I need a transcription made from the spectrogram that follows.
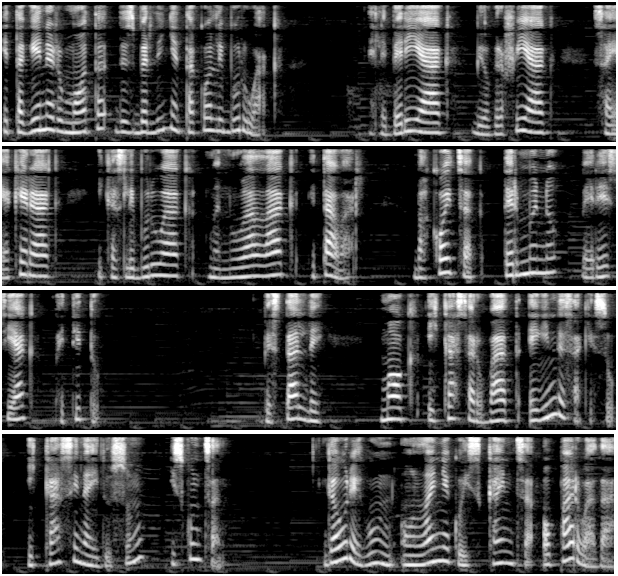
eta genero mota desberdinetako liburuak. Eleberiak, biografiak, zaiakerak, ikasliburuak, manualak eta bar. Bakoitzak termino bereziak baititu. Bestalde, mok ikasaro bat egin dezakezu ikasi nahi duzun hizkuntzan. Gaur egun onlineko izkaintza oparoa da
